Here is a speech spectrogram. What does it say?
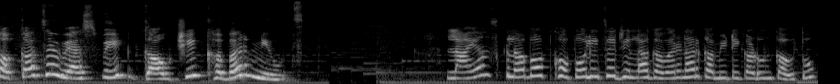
हक्काचे व्यासपीठ गावची खबर न्यूज. लायन्स क्लब ऑफ खोपोलीचे जिल्हा गव्हर्नर कमिटीकडून कौतुक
